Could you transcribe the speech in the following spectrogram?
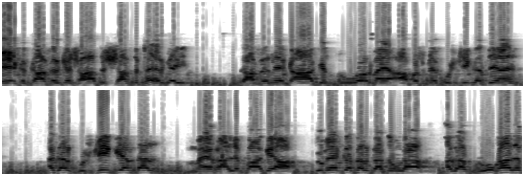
ایک کافر کے ساتھ شرط ٹھہر گئی۔ کافر نے کہا کہ تو اور میں آپس میں کشتی کرتے ہیں۔ اگر کشتی کے اندر میں غالب آ گیا، تمہیں قتل کر دوں گا۔ اگر تو غالب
